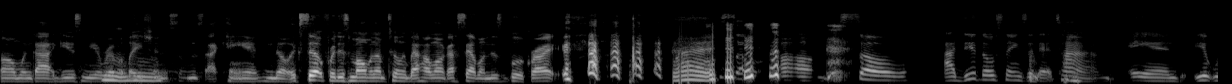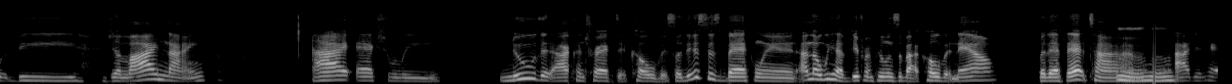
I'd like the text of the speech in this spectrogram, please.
um when God gives me a revelation mm-hmm. as soon as I can, you know, except for this moment I'm telling about how long I sat on this book, right? right. so, um, so I did those things at that time. And it would be July 9th I actually knew that I contracted COVID. So this is back when I know we have different feelings about COVID now, but at that time mm-hmm. I didn't have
